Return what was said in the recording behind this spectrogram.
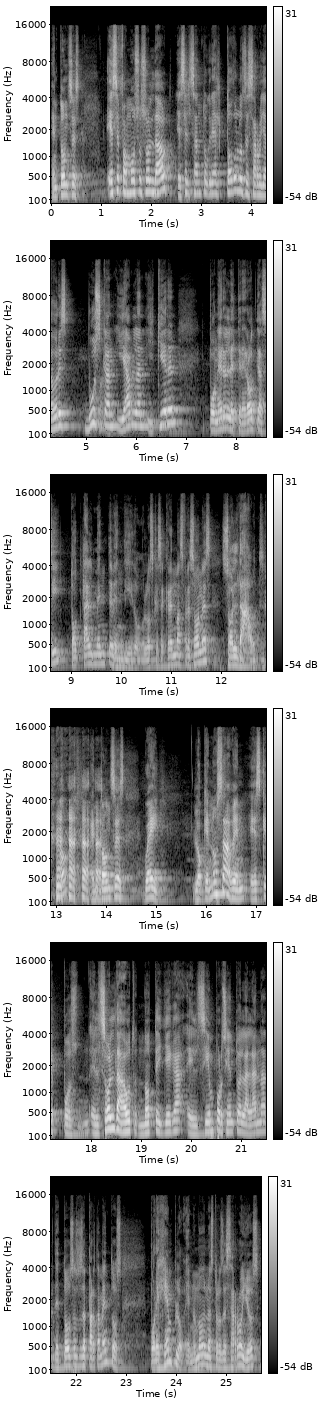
Entonces, ese famoso sold out es el santo grial. Todos los desarrolladores buscan y hablan y quieren poner el letrerote así, totalmente vendido. Los que se creen más fresones, sold out, ¿no? Entonces, güey, lo que no saben es que pues, el sold out no te llega el 100% de la lana de todos esos departamentos. Por ejemplo, en uno de nuestros desarrollos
